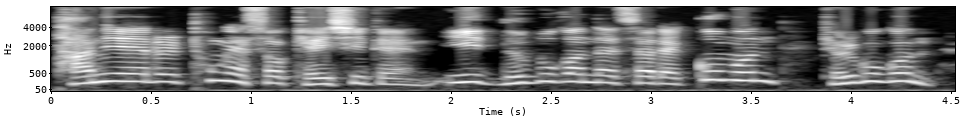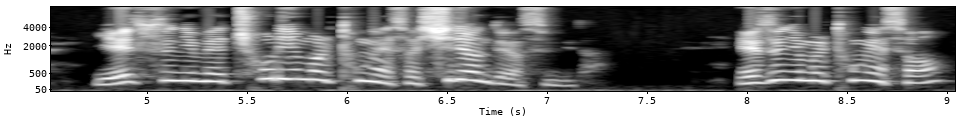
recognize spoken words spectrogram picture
다니엘을 통해서 계시된 이 느부갓네살의 꿈은 결국은 예수님의 초림을 통해서 실현되었습니다. 예수님을 통해서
